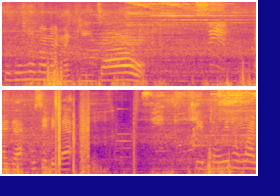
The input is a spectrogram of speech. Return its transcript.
กูเพิ่งเพิ่มมาใหม่เมื่อกี้เจ้า ไอ้แรกกูสิบอีกแล้วสิบทั้งวี่ทั้งวัน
